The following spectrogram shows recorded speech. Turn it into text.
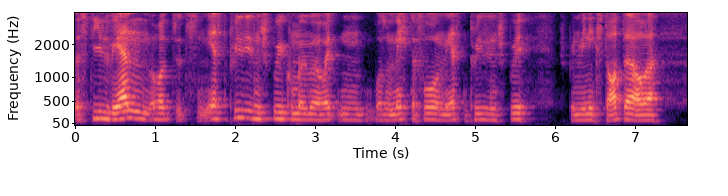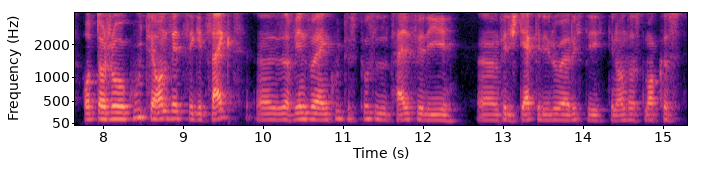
ein Stil werden, hat jetzt im ersten Preseason-Spiel, kann man immer halten, was man möchte davor, im ersten Preseason-Spiel, spielen wenig Starter, aber hat da schon gute Ansätze gezeigt. Äh, das ist auf jeden Fall ein gutes Puzzleteil für die, äh, für die Stärke, die du ja richtig genannt hast, Markus.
